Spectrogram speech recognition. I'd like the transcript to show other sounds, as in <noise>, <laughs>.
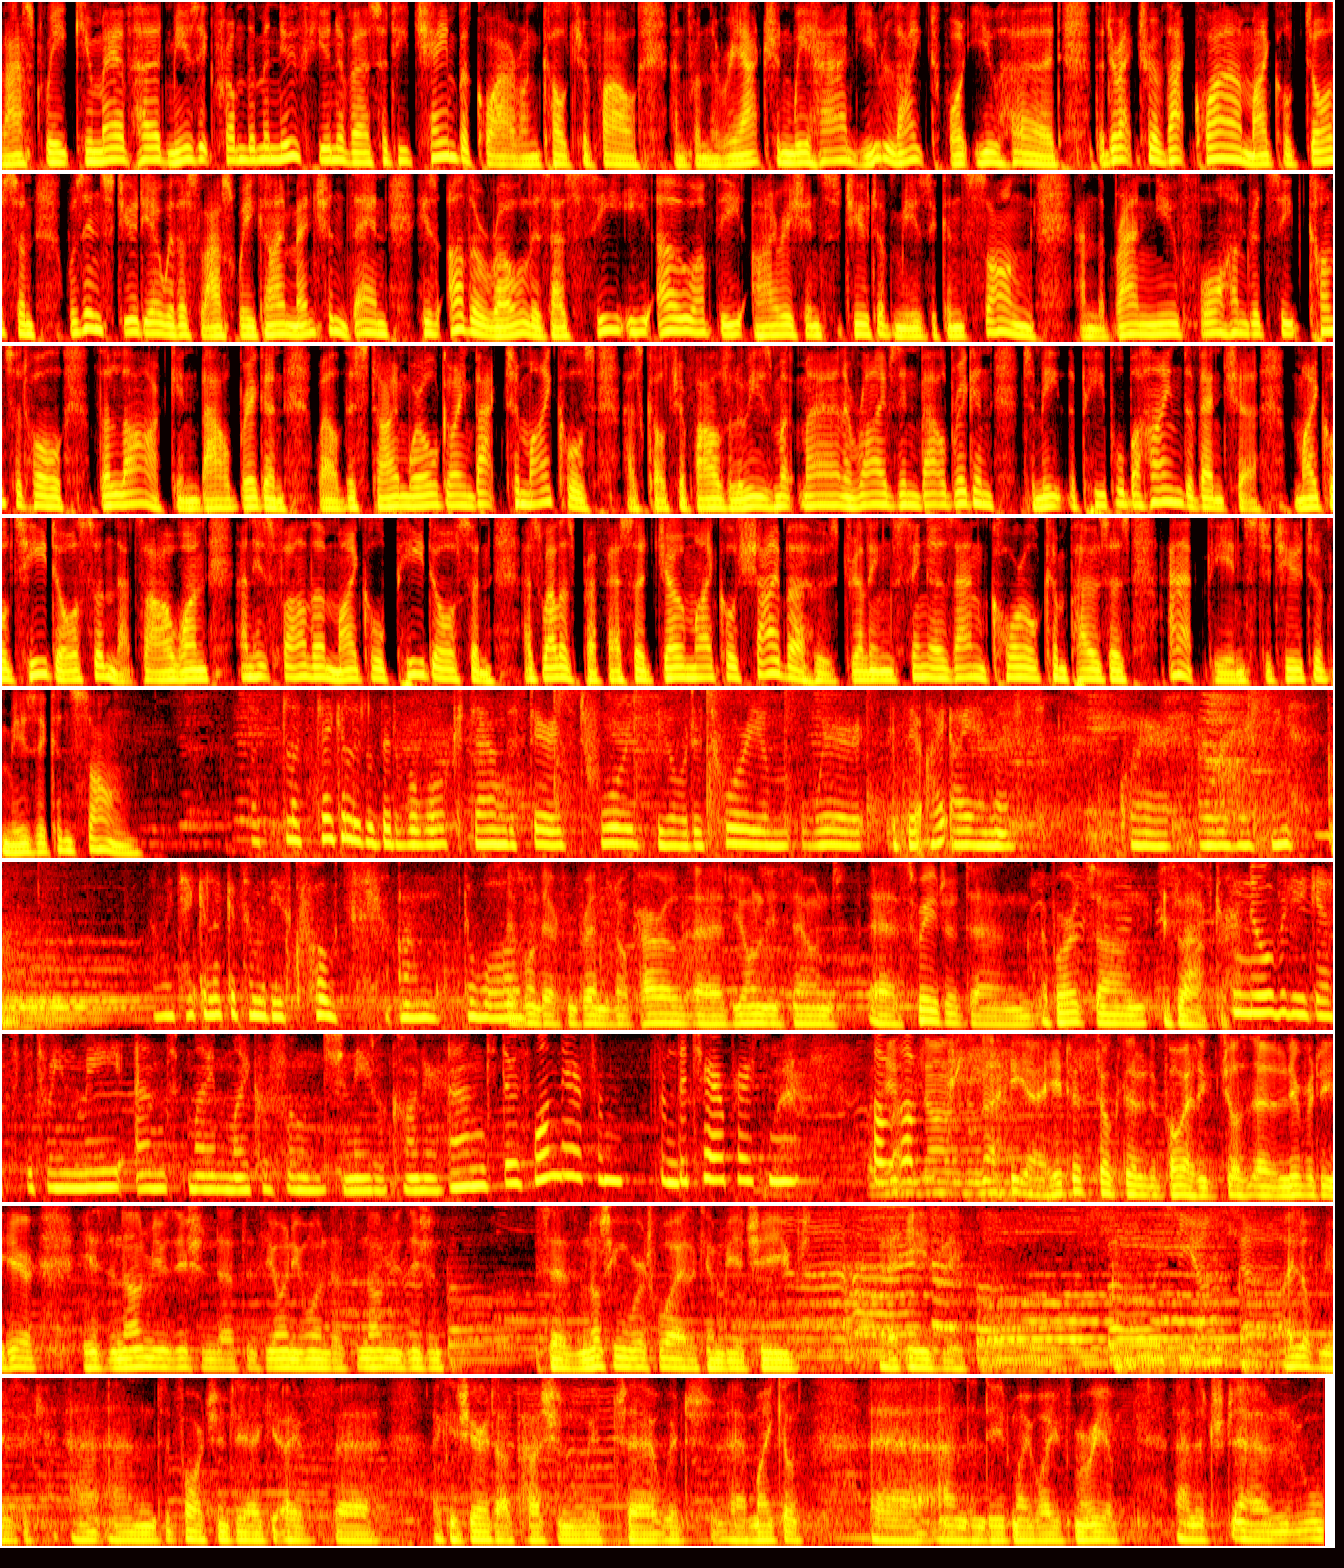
Last week, you may have heard music from the Maynooth University Chamber Choir on Culture File, and from the reaction we had, you liked what you heard. The director of that choir, Michael Dawson, was in studio with us last week, and I mentioned then his other role is as CEO of the Irish Institute of Music and Song and the brand new 400 seat concert hall, The Lark in Balbriggan. Well, this time we're all going back to Michael's as Culture File's Louise McMahon arrives in Balbriggan to meet the people behind the venture. Michael T. Dawson, that's our one, and his father, Michael P. Dawson, as well as Professor Jo-Michael Scheibe, who's drilling singers and choral composers at the Institute of Music and Song. Let's let's take a little bit of a walk down the stairs towards the auditorium where the IIMS choir are rehearsing we take a look at some of these quotes on the wall. There's one there from Brendan O'Carroll. Uh, the only sound uh, sweeter than a bird song is laughter. Nobody gets between me and my microphone, Sinead O'Connor. And there's one there from, from the chairperson. Of, of <laughs> yeah, he just took the, the poetic just, uh, liberty here. He's the non-musician that is the only one that's a non-musician. Says nothing worthwhile can be achieved uh, easily. I love music, uh, and fortunately, I, uh, I can share that passion with uh, with uh, Michael uh, and indeed my wife Maria. And it, uh,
